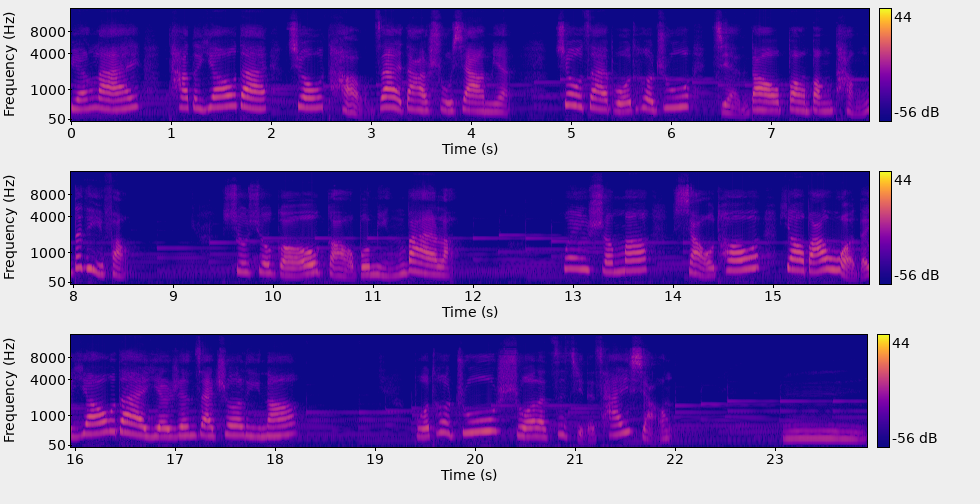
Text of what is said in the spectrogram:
原来它的腰带就躺在大树下面，就在伯特猪捡到棒棒糖的地方。秀秀狗搞不明白了，为什么小偷要把我的腰带也扔在这里呢？伯特猪说了自己的猜想。嗯，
